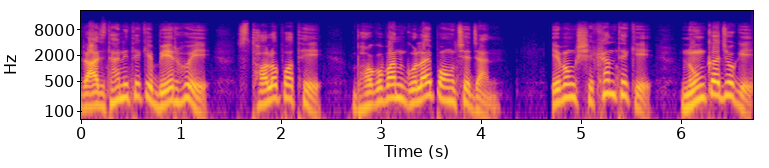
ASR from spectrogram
রাজধানী থেকে বের হয়ে স্থলপথে ভগবান গোলায় পৌঁছে যান এবং সেখান থেকে নৌকাযোগে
